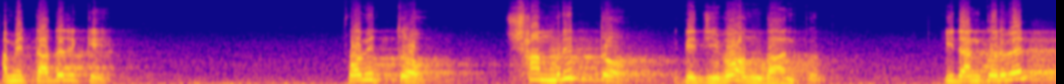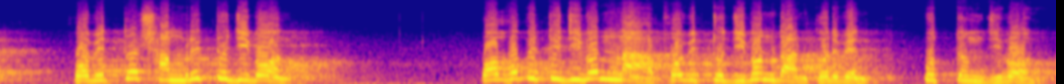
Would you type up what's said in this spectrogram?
আমি তাদেরকে পবিত্র, সমৃদ্ধ একটি জীবন দান করব। কি দান করবেন? পবিত্র, সমৃদ্ধ জীবন। অপবিত্র জীবন না, পবিত্র জীবন দান করবেন, উত্তম জীবন।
